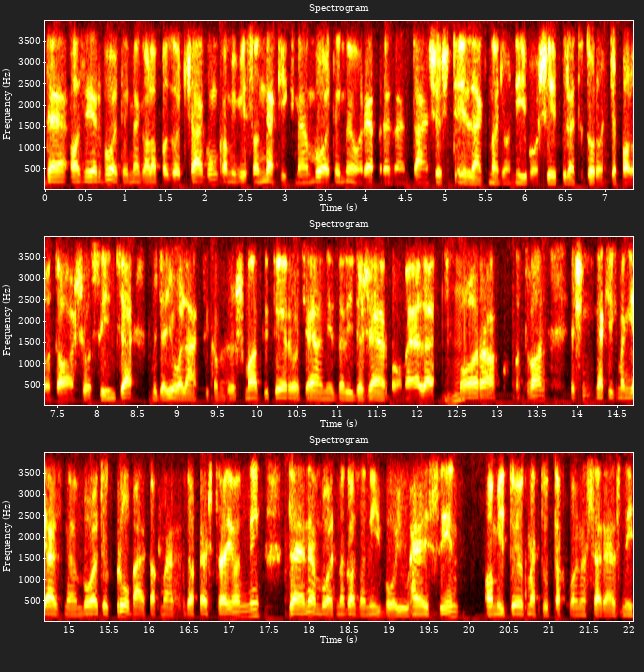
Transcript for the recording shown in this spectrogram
de azért volt egy megalapozottságunk, ami viszont nekik nem volt, egy nagyon reprezentáns és tényleg nagyon nívós épület a Dorottya Palota alsó szintje. Ugye jól látszik a Vörös Marti térről, hogyha elnézel így a zserbó mellett, uh-huh. balra, ott van, és nekik meg ez nem volt. Ők próbáltak már Budapestre jönni, de nem volt meg az a nívójú helyszín, amit ők meg tudtak volna szerezni.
